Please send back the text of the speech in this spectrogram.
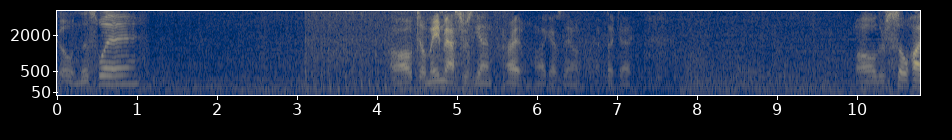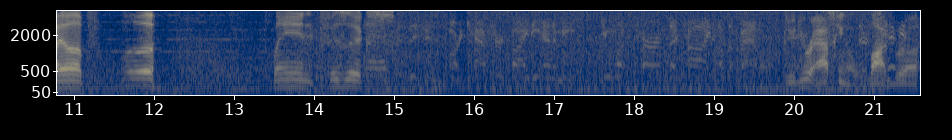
Going this way. Oh, Domain Masters again. Alright, well, that guy's down. F that guy. Oh, they're so high up. Ugh. Plane, physics. Dude, you were asking a lot, bruh.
